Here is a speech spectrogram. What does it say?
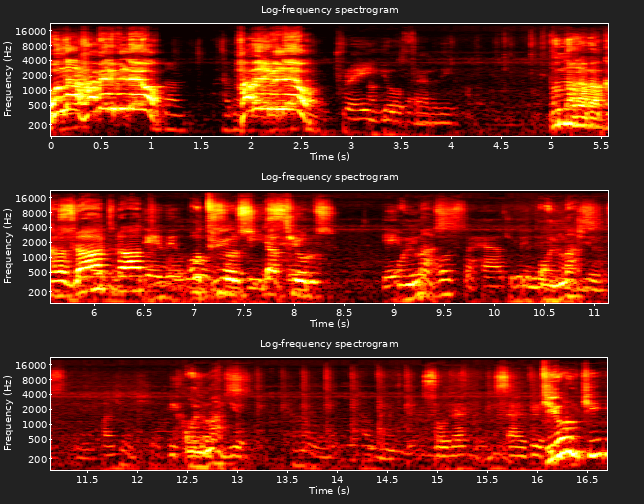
Onlar haberi bile yok. Haberi bile yok. pray your family. Bunlara bakalım rahat rahat oturuyoruz, yatıyoruz. They will Olmaz. also have believed Olmaz. Because Olmaz. you. Diyorum ki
